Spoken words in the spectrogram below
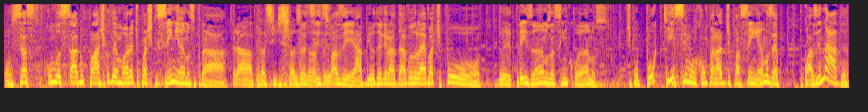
você- como você sabe, o plástico demora, tipo, acho que 100 anos pra, Pra, pra se desfazer. pra se desfazer. A biodegradável leva, tipo, 3 anos a 5 anos. Tipo, pouquíssimo comparado, tipo, a 100 anos é quase nada.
